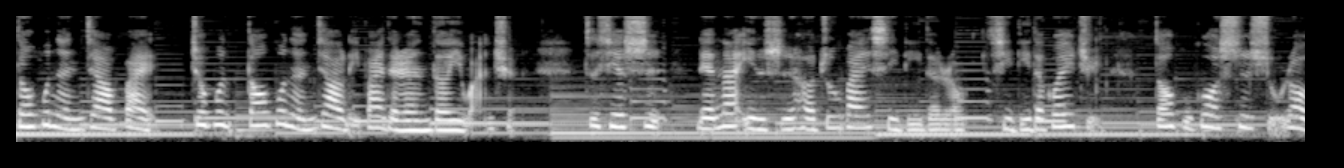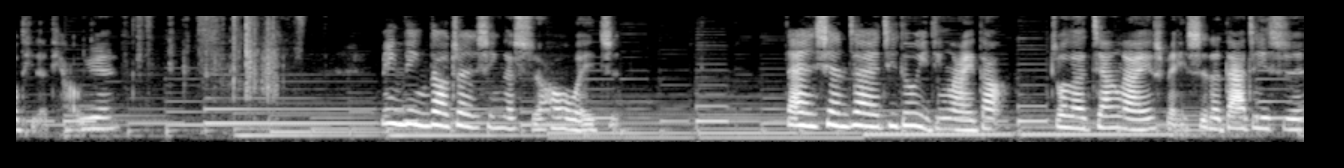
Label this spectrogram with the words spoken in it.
都不能叫拜就不都不能叫礼拜的人得以完全。这些事，连那饮食和诸般洗涤的容洗涤的规矩，都不过是属肉体的条约，命定到正兴的时候为止。但现在基督已经来到，做了将来美事的大祭司，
